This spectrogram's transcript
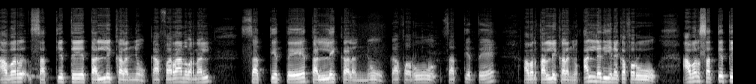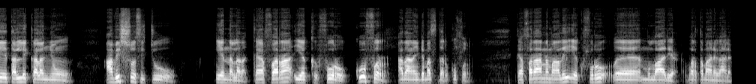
അവർ സത്യത്തെ തള്ളിക്കളഞ്ഞു. കഫറ എന്ന് പറഞ്ഞാൽ സത്യത്തെ തള്ളിക്കളഞ്ഞു. കഫറു സത്യത്തെ അവർ തള്ളിക്കളഞ്ഞു. അല്ലദീന കഫറു. അവർ സത്യത്തെ തള്ളിക്കളഞ്ഞു. അവിശ്വസിച്ചു എന്നുള്ളത് കഫറ യഖ്ഫുറു. കുഫർ. അതാണ് അതിന്റെ മസ്ദർ. കുഫർ. കഫറാറിന്റെ മാതി യക്ഫുറു മുലാരി വർത്തമാനകാലം.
